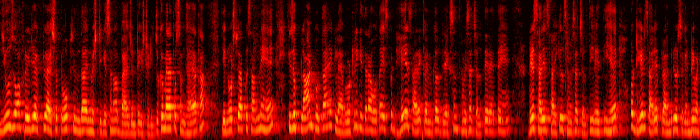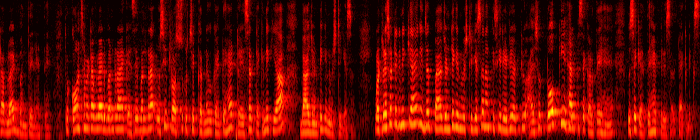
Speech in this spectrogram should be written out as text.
Use of radioactive isotopes in the investigation of biogenetic study जो कि मैंने आपको समझाया था। ये नोट्स पे आपके सामने है कि जो प्लांट होता है, एक लेबोरेटरी की तरह होता है, इस पर ढेर सारे केमिकल रिएक्शन हमेशा चलते रहते हैं। ढेर सारी साइकिल्स हमेशा चलती रहती है और ढेर सारे प्राइमरी और सेकेंडरी मेटाबोलाइट बनते रहते हैं। तो कौन सा मेटाबोलाइट बन रहा है, कैसे बन रहा है, उसी प्रोसेस को चेक करने को कहते हैं ट्रेसर टेक्निक या बायोजेंटिक इन्वेस्टिगेशन और ट्रेसर टेक्निक क्या है कि जब बायोजेंटिक इन्वेस्टिगेशन हम किसी रेडियो एक्टिव आइसोटोप की हेल्प से करते हैं जिसे कहते हैं ट्रेसर टेक्निक्स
